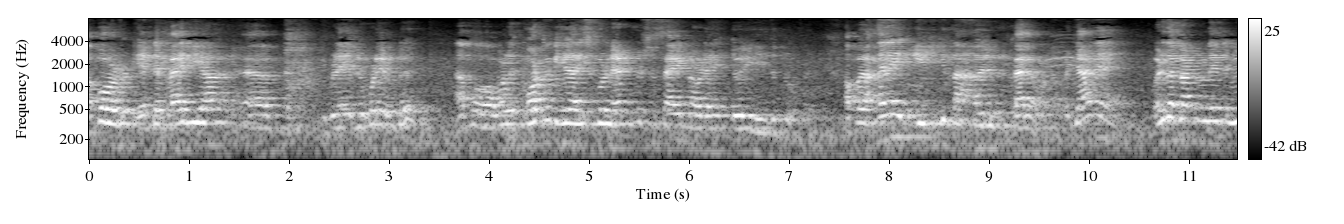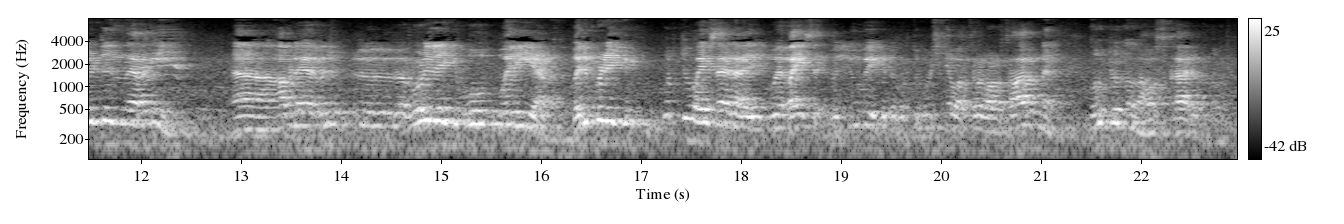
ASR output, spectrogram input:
അപ്പോൾ എന്റെ ഭാര്യ ഇവിടെ എന്റെ ഉണ്ട് അപ്പോൾ അവൾ കോട്ടൺ ഹിൽ ഹൈസ്കൂളിൽ ഹെഡ് മിസ്സസ് ആയിട്ട് അവിടെ ജോലി ചെയ്തിട്ടുണ്ട്. അപ്പോൾ അങ്ങനെ ഇരിക്കുന്ന ഒരു കാലമാണ്. അപ്പം ഞാൻ വഴുതക്കാട്ടുള്ള വീട്ടിൽ നിന്ന് ഇറങ്ങി അവിടെ റോഡിലേക്ക് വരികയാണ് വരുമ്പോഴേക്കും കുറച്ച് വയസ്സായ വയസ്സ് രൂപയൊക്കെ കുറച്ച് മുഷിഞ്ഞ വസ്ത്രമാണ്. സാറിന് നൂറ്റൊന്ന് നമസ്കാരം എന്ന് പറഞ്ഞു.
